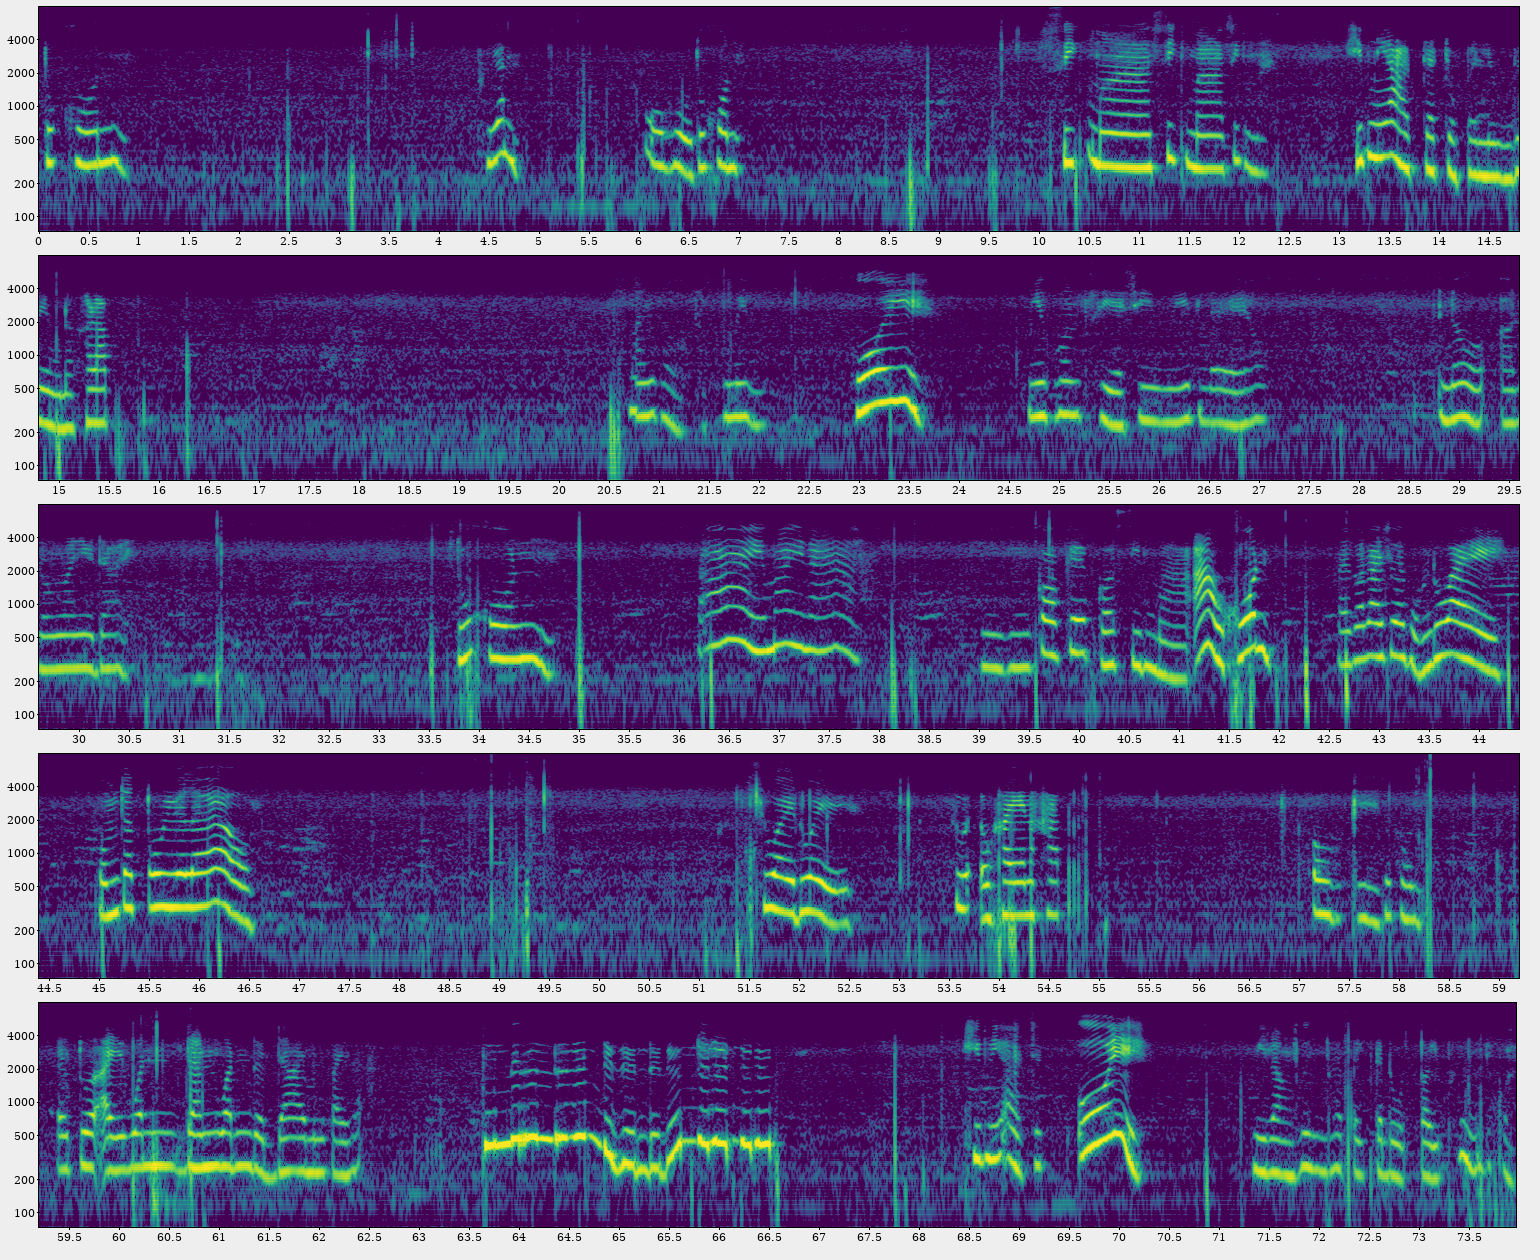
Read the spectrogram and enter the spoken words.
ทุกคน เพื่อน โอ้โห ทุกคน ซิกมาซิกมาซิกมา คลิปนี้อาจจะจบไปเร็วๆนะครับ ไม่บอกไม่รู้เฮ้ย มีคนเสียชีวิตแล้วโนเอาลงมาไม่ได้ ทุกคนอ้ายไม่นะอือหือ ก็เก็บก็ซิมมา อ้าวคนใครก็ได้ช่วยผมด้วย ผมจะตุยแล้วช่วยด้วยช่วยโอเคนะครับ โอเคทุกคน ไอตัวไอวันดันวันเดือดได้มันไปละดึนดึนดึนดึนดึนดึนดึนดึนคลิปนี้อาจจะ อุ้ย มีรังพึ่งถ้าไปกระโดดต่อยพึ่งดีกว่า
